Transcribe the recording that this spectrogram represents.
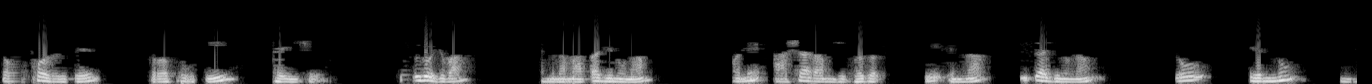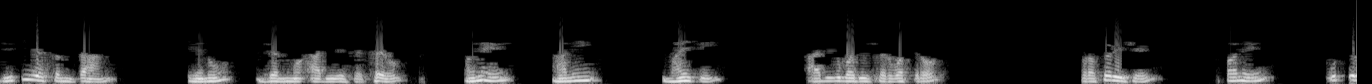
સફળ રીતે પ્રસૂતિ થઈ છે. સુરજબા એમના માતાજીનું નામ અને આશારામજી ભગત એ એમના પિતાજીનું નામ. તો એમનું દ્વિતીય સંતાન એનો જન્મ આ દિવસે થયો. અને આની માહિતી આજુબાજુ સર્વત્ર પ્રસરી છે અને પુત્ર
